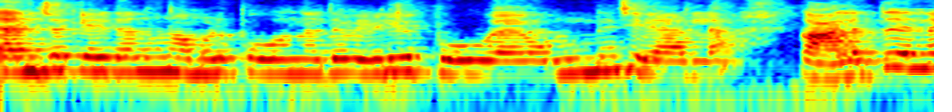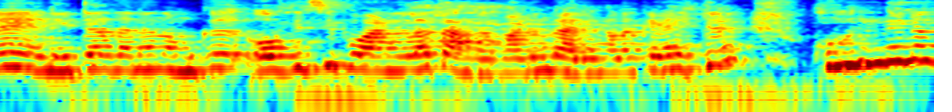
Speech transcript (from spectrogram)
ലഞ്ചൊക്കെ ആയിട്ടാണ് നമ്മൾ പോകുന്നത് വെളിയിൽ പോവുക ഒന്നും ചെയ്യാറില്ല. കാലത്ത് തന്നെ എണീറ്റാൽ തന്നെ നമുക്ക് ഓഫീസിൽ പോകാനുള്ള തന്ത്രപ്പാടും കാര്യങ്ങളൊക്കെ ആയിട്ട് ഒന്നിനും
